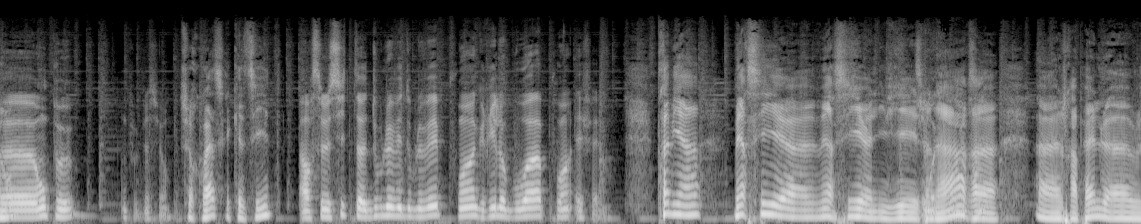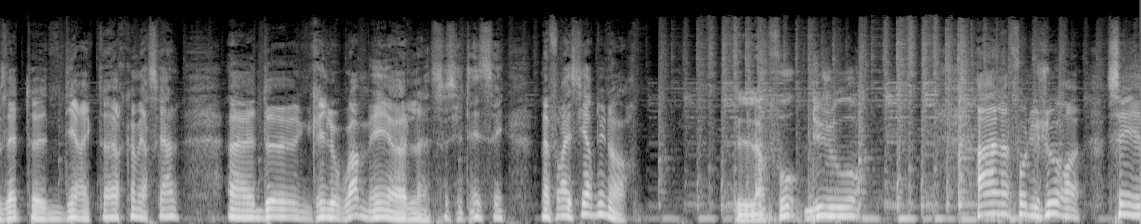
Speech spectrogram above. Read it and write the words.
Euh, on peut, on peut bien sûr. sur quoi? C'est quel site? Alors c'est le site www.grillaubois.fr. Très bien. Merci, euh, merci Olivier Jonard. Euh, euh, je rappelle, euh, vous êtes directeur commercial euh, de Grill au Bois, mais euh, la société, c'est la Forestière du Nord. L'info du jour. Ah, l'info du jour, c'est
